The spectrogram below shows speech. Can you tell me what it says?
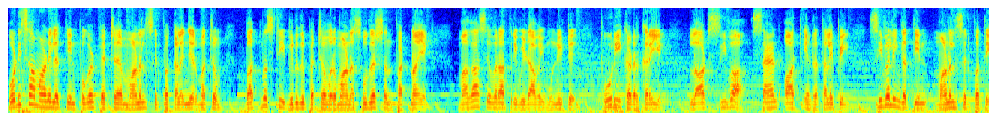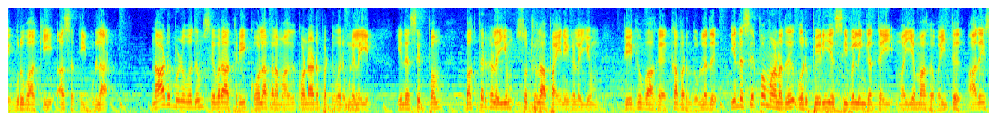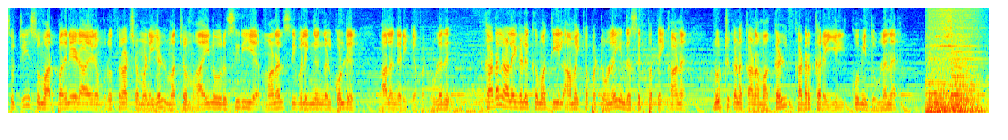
ஒடிசா மாநிலத்தின் புகழ்பெற்ற மணல் சிற்ப கலைஞர் மற்றும் பத்மஸ்ரீ விருது பெற்றவருமான சுதர்ஷன் பட்நாயக் மகா சிவராத்திரி விழாவை முன்னிட்டு பூரி கடற்கரையில் லார்ட் சிவா சாண்ட் ஆர்ட் என்ற தலைப்பில் சிவலிங்கத்தின் மணல் சிற்பத்தை உருவாக்கி அசத்தியுள்ளார். நாடு முழுவதும் சிவராத்திரி கோலாகலமாக கொண்டாடப்பட்டு வரும் நிலையில் இந்த சிற்பம் பக்தர்களையும் சுற்றுலா பயணிகளையும் வெகுவாக கவர்ந்துள்ளது. இந்த சிற்பமானது ஒரு பெரிய சிவலிங்கத்தை மையமாக வைத்து அதை சுற்றி சுமார் பதினேழாயிரம் ருத்ராட்ச மணிகள் மற்றும் ஐநூறு சிறிய மணல் சிவலிங்கங்கள் கொண்டு அலங்கரிக்கப்பட்டுள்ளது. கடல் அலைகளுக்கு மத்தியில் அமைக்கப்பட்டுள்ள இந்த சிற்பத்தை காண நூற்றுக்கணக்கான மக்கள் கடற்கரையில் குவிந்துள்ளனர்.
